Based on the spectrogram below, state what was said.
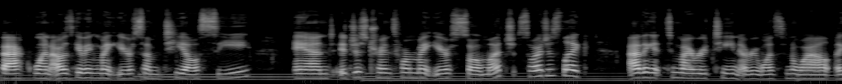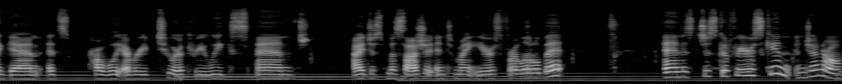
back when I was giving my ears some TLC and it just transformed my ears so much. So I just like adding it to my routine every once in a while. Again, it's probably every two or three weeks, and I just massage it into my ears for a little bit. And it's just good for your skin in general.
